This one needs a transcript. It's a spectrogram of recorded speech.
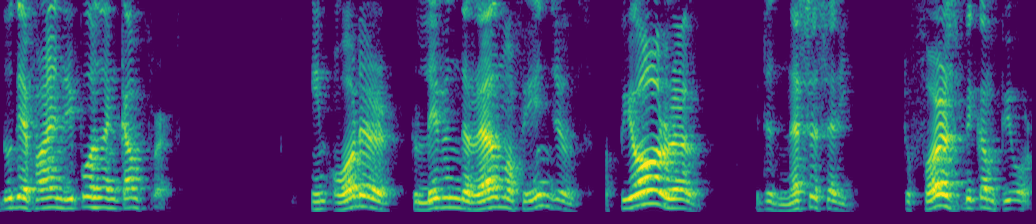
do they find repose and comfort. In order to live in the realm of angels, a pure realm, it is necessary to first become pure.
